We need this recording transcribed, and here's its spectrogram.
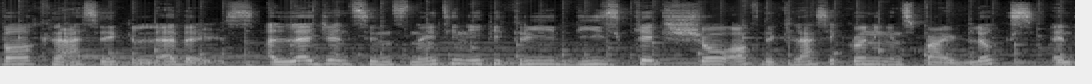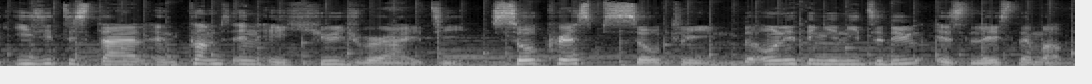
Classic leathers. A legend since 1983, these kicks show off the classic running inspired looks and easy to style and comes in a huge variety. So crisp, so clean. The only thing you need to do is lace them up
